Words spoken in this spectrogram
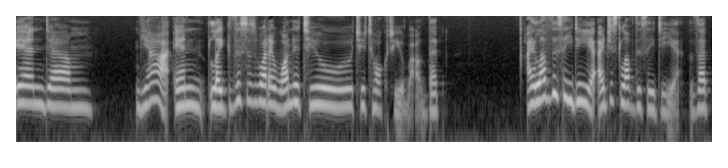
and um, yeah and like this is what i wanted to to talk to you about that i love this idea. I just love this idea that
